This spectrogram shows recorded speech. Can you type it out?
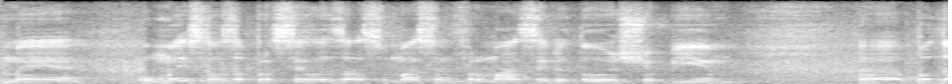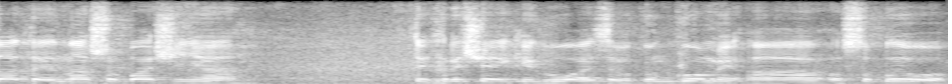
Ми умисно запросили засоб масової інформації для того, щоб їм е, подати наше бачення тих речей, які відбуваються в виконкомі, а особливо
